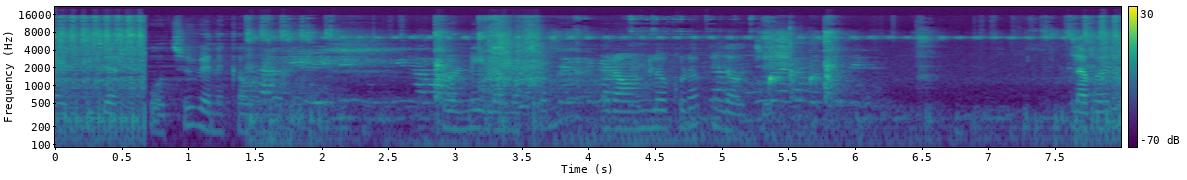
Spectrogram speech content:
సైడ్కి జరుపుకోవచ్చు వెనక ఉన్నది చూడండి ఇలా మొత్తం రౌండ్లో కూడా ఇలా వచ్చేసింది ఫ్లవరు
